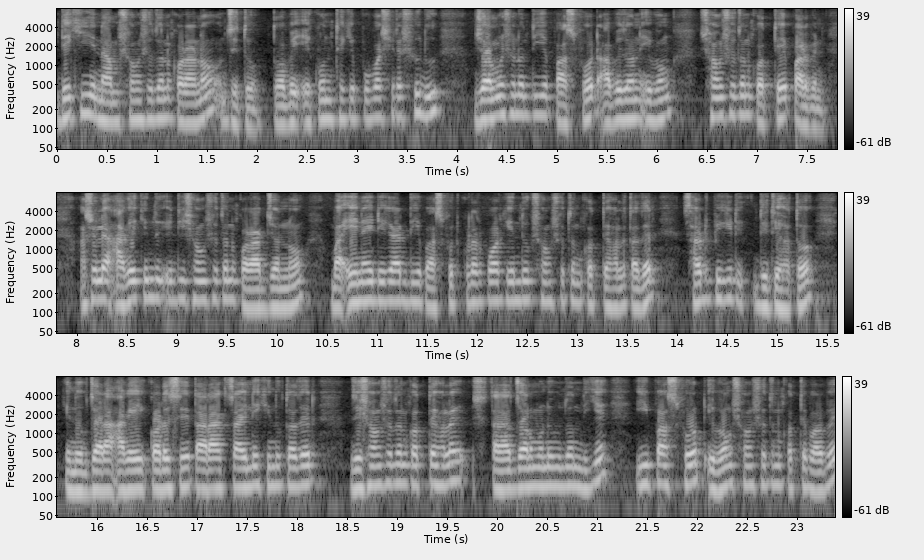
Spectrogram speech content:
দেখিয়ে নাম সংশোধন করানো যেত। তবে এখন থেকে প্রবাসীরা শুধু জন্মসনদ দিয়ে পাসপোর্ট, আবেদন এবং সংশোধন করতে পারবেন। আসলে আগে কিন্তু এটি সংশোধন করার জন্য বা এনআইডি কার্ড দিয়ে পাসপোর্ট করার পর কিন্তু সংশোধন করতে হলে তাদের সার্টিফিকেট দিতে হতো। কিন্তু যারা আগে করেছে, তারা চাইলে কিন্তু তাদের যে সংশোধন করতে হলে তারা জন্ম নিবন্ধন দিয়ে ই পাসপোর্ট এবং সংশোধন করতে পারবে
